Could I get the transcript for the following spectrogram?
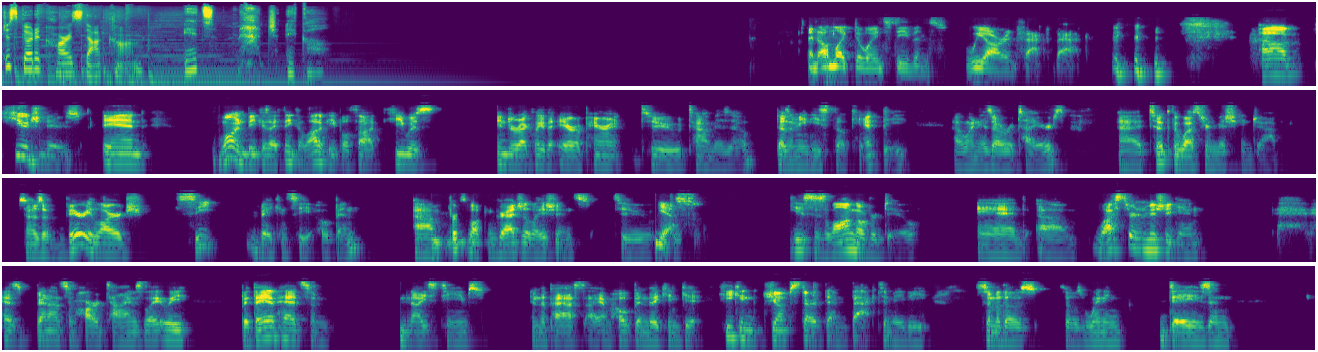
just go to Cars.com. It's magical. And unlike Dwayne Stephens, we are in fact back. um, huge news. And one, because I think a lot of people thought he was indirectly the heir apparent to Tom Izzo. Doesn't mean he still can't be uh, when Izzo retires. Uh, took the Western Michigan job. So there's a very large seat vacancy open. Um, mm-hmm. First of all, congratulations to yes. To, this is long overdue. And um, Western Michigan has been on some hard times lately, but they have had some nice teams in the past. I am hoping they can get he can jumpstart them back to maybe some of those those winning days. And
